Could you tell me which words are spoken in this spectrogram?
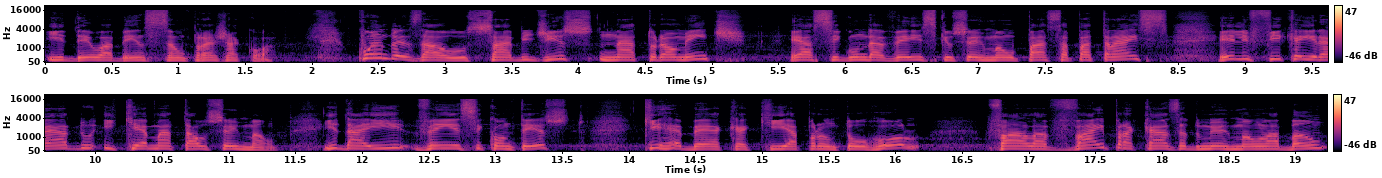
e deu a benção para Jacó. Quando Esaú sabe disso, naturalmente, é a segunda vez que o seu irmão passa para trás, ele fica irado e quer matar o seu irmão. E daí vem esse contexto que Rebeca, que aprontou o rolo, fala: vai para a casa do meu irmão Labão,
